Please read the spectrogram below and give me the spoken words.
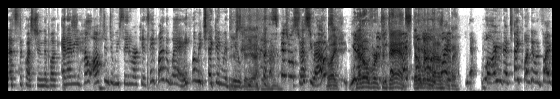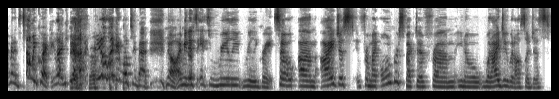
that's the question in the book and i mean how often do we say to our kids hey by the way let me check in with you Just, yeah. schedule stress you out like You get know, over to dance. Get over to taekwondo in five- basketball. yeah, well, are you got taekwondo in five minutes? Tell me quick. Like, yeah, you don't like it? Well, too bad. No, I mean it's it's really really great. So, um, I just from my own perspective, from you know what I do, but also just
